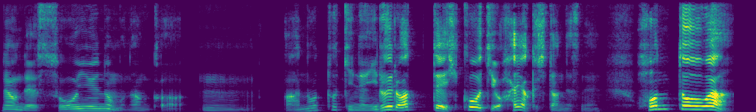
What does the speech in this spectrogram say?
なのでそういうのもなんかうんあの時ねいろいろあって飛行機を早くしたんですね。本当は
